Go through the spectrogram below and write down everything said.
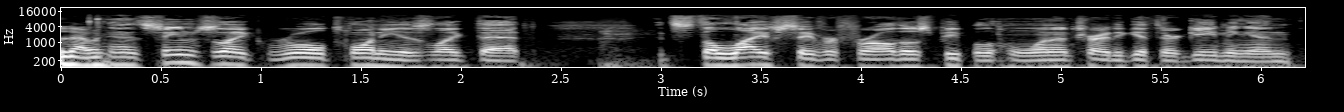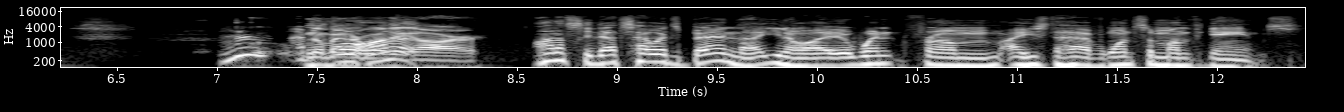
So that was And it seems like Roll Twenty is like that. It's the lifesaver for all those people who want to try to get their gaming in, no matter Well, where on they are. honestly, that's how it's been. Uh, you know, I went from I used to have once a month games,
